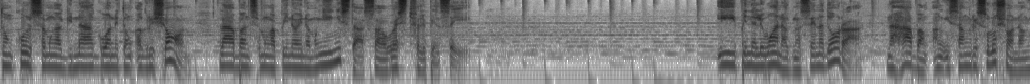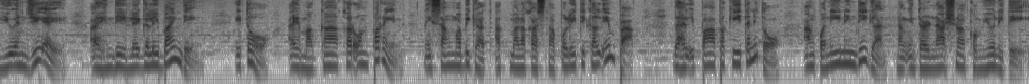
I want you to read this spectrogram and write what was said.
tungkol sa mga ginagawa nitong agresyon laban sa mga Pinoy na mangingista sa West Philippine Sea. Ipinaliwanag ng senadora na habang ang isang resolusyon ng UNGA ay hindi legally binding, ito ay magkakaroon pa rin ng isang mabigat at malakas na political impact dahil ipapakita nito ang paninindigan ng international community.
